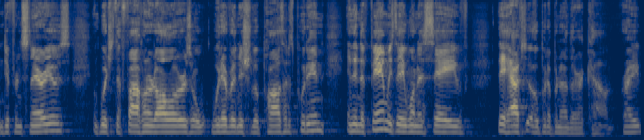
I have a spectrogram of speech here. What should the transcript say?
in different scenarios, in which the $500 or whatever initial deposit is put in. And then the families they want to save, they have to open up another account, right?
